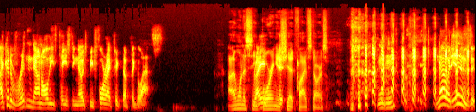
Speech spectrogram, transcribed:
I could have written down all these tasting notes before I picked up the glass. I want to see Right? boring as It- shit five stars. Mhm no, it is,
